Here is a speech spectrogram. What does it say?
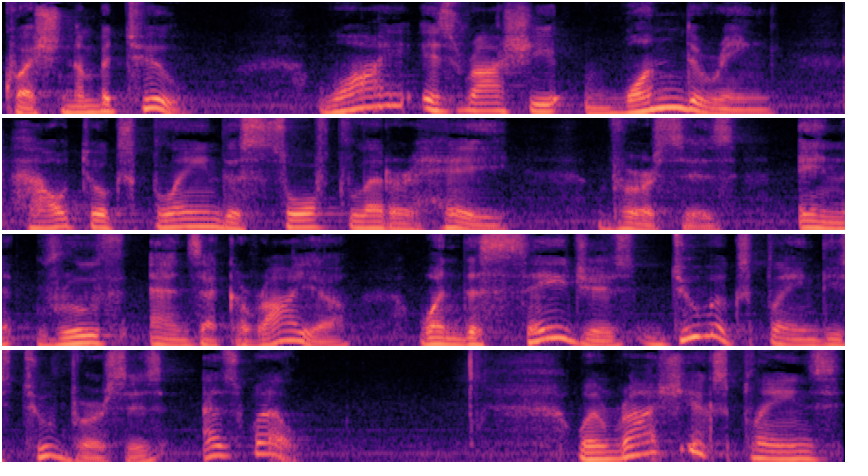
Question number two. Why is Rashi wondering how to explain the soft letter Hey verses in Ruth and Zechariah when the sages do explain these two verses as well. When Rashi explains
